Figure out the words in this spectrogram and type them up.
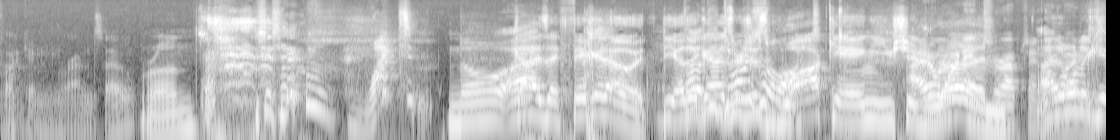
Just fucking runs out. runs. What? No, I, Guys, I figured out. The other thought the guys were doors just were locked. walking. You should I don't run. want to interrupt anybody. I don't want to get.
